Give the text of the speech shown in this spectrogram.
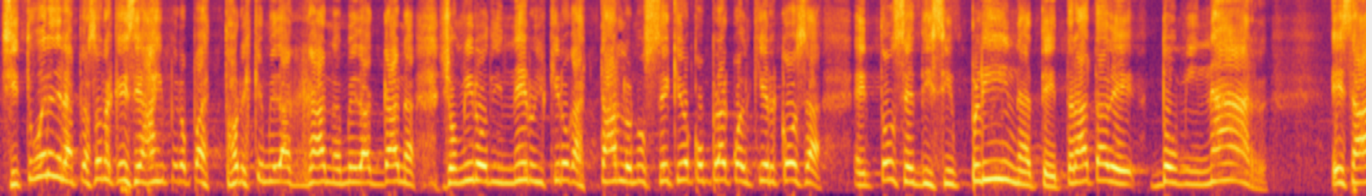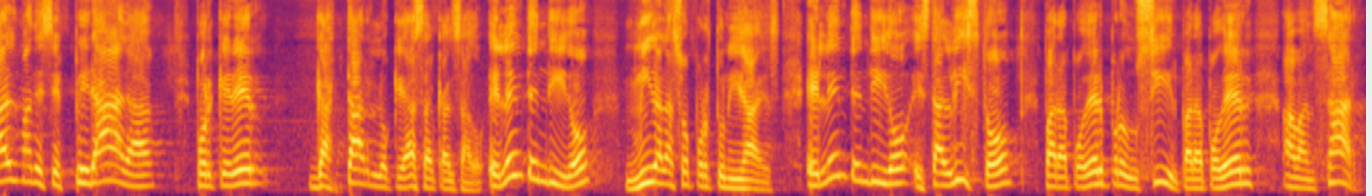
Si tú eres de las personas que dice, ay, pero pastor, es que me da ganas, me da ganas. Yo miro dinero y quiero gastarlo, no sé, quiero comprar cualquier cosa. Entonces disciplínate, trata de dominar esa alma desesperada por querer gastar lo que has alcanzado. El entendido mira las oportunidades. El entendido está listo para poder producir, para poder avanzar.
